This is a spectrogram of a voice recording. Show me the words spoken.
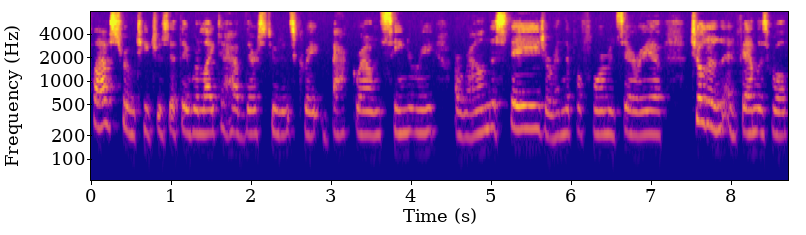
classroom teachers if they would like to have their students create background scenery around the stage or in the performance area. Children and families will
